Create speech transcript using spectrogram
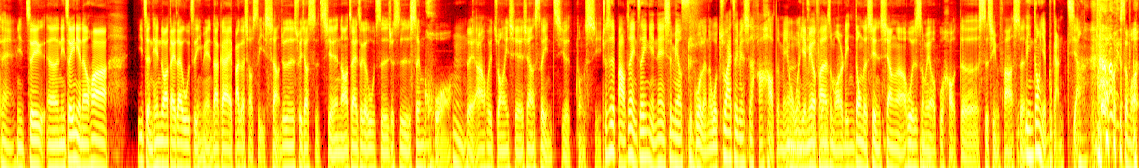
对，你这呃，你这一年的话。一整天都要待在屋子里面，大概八个小时以上，就是睡觉时间，然后在这个屋子就是生活，嗯，对，然后会装一些像摄影机的东西，就是保证你这一年内是没有死过人的。我住在这边是好好的，没有问题，也没有发生什么灵动的现象啊，或者是什么有不好的事情发生。灵动也不敢讲，为什么？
